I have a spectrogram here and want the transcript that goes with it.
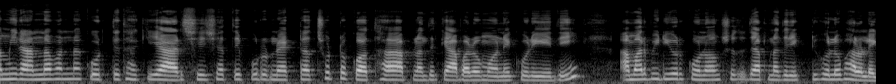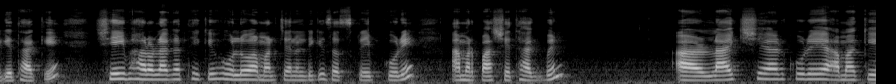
আমি রান্না বান্না করতে থাকি আর সেই সাথে পুরনো একটা ছোট্ট কথা আপনাদেরকে আবারও মনে করিয়ে দিই। আমার ভিডিওর কোনো অংশ যদি আপনাদের একটু হলেও ভালো লেগে থাকে, সেই ভালো লাগা থেকে হলেও আমার চ্যানেলটিকে সাবস্ক্রাইব করে আমার পাশে থাকবেন। আর লাইক, শেয়ার করে আমাকে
